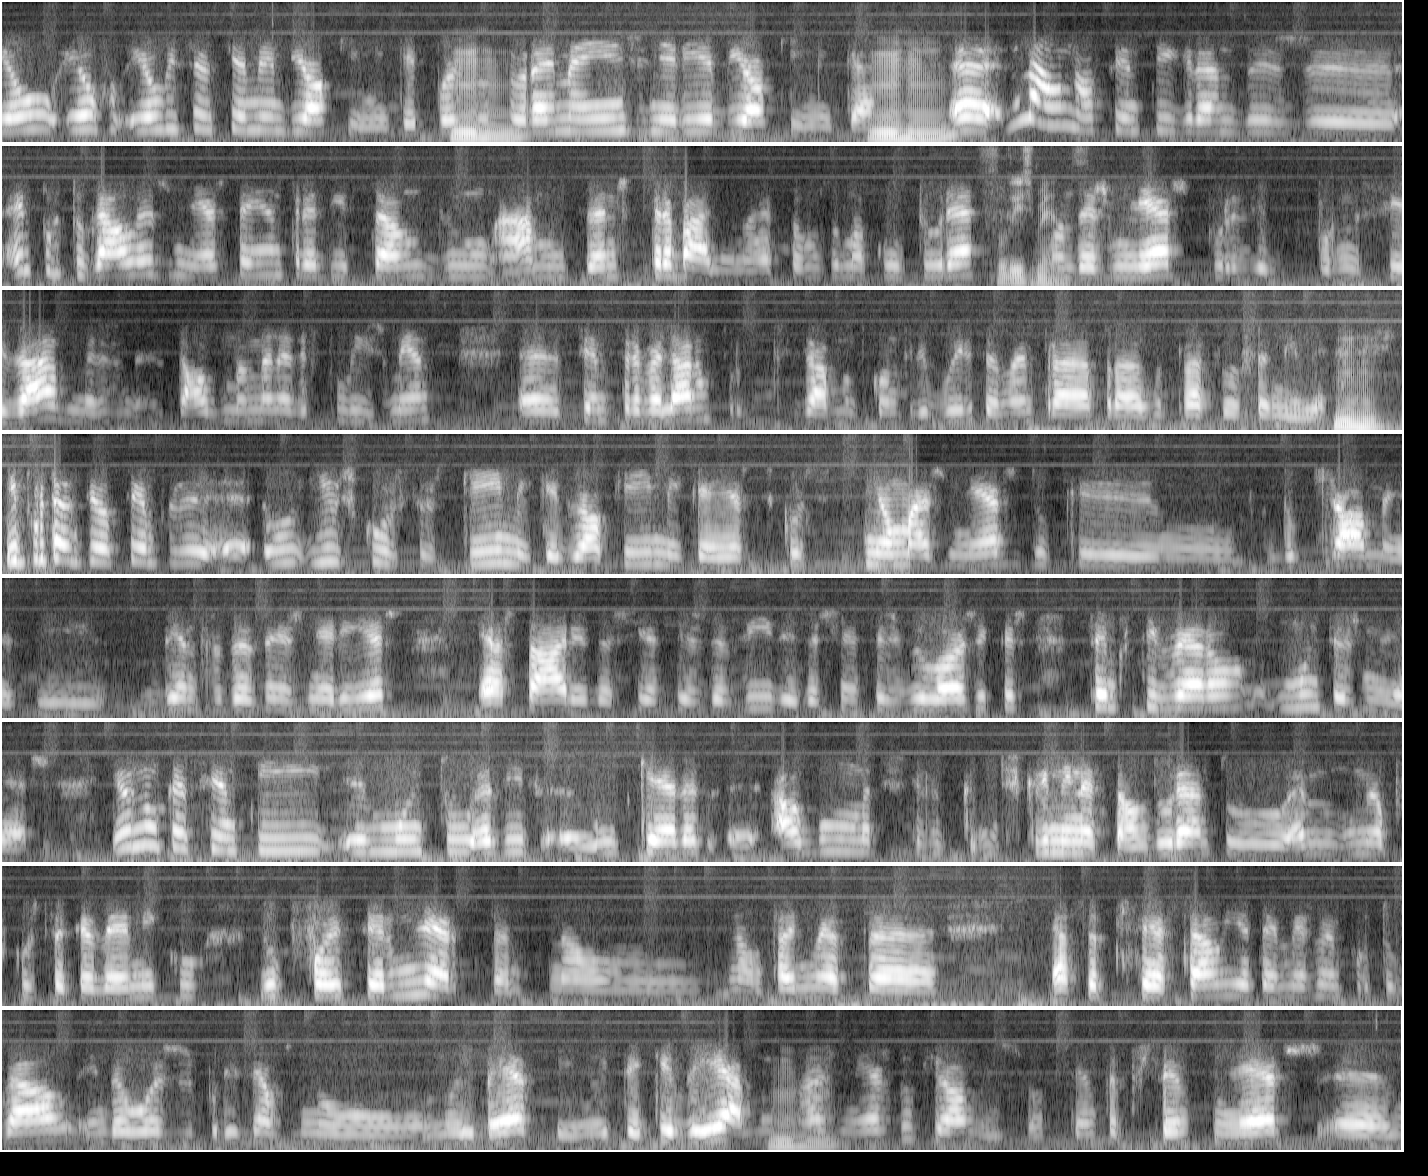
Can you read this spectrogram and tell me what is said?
Eu, eu, eu licenciei-me em Bioquímica e depois Uhum. doutorei-me em Engenharia Bioquímica. Uhum. Ah, não, não senti grandes... eh, em Portugal as mulheres têm a tradição de... Há muitos anos que trabalham, não é? Somos uma cultura Felizmente. onde as mulheres, por, por necessidade, mas de alguma maneira felizmente, ah, sempre trabalharam porque precisavam de contribuir também para, para, a- para a sua família. E, portanto, eu sempre... eh, e os cursos de Química e Bioquímica, estes cursos tinham mais mulheres do que, do que homens e dentro das engenharias, esta área das ciências da vida e das ciências biológicas sempre tiveram muitas mulheres. Eu nunca senti eh, muito o que era eh, alguma dis- discriminação durante o, o meu percurso académico do que foi ser mulher. Portanto, não, não tenho essa, essa percepção e até mesmo em Portugal, ainda hoje, por exemplo, no, no IBES e no ITQB, há muito mais mulheres do que homens. São 70% de mulheres eh,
